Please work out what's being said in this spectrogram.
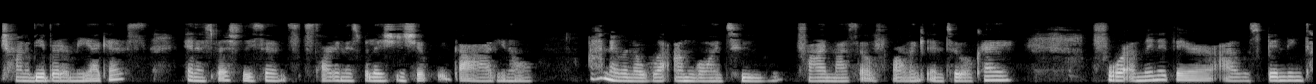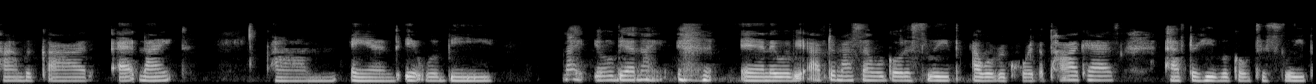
trying to be a better me, I guess. And especially since starting this relationship with God, you know, I never know what I'm going to find myself falling into, okay? For a minute there, I was spending time with God at night. Um, and it would be night. It would be at night. and it would be after my son would go to sleep. I would record the podcast after he would go to sleep.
